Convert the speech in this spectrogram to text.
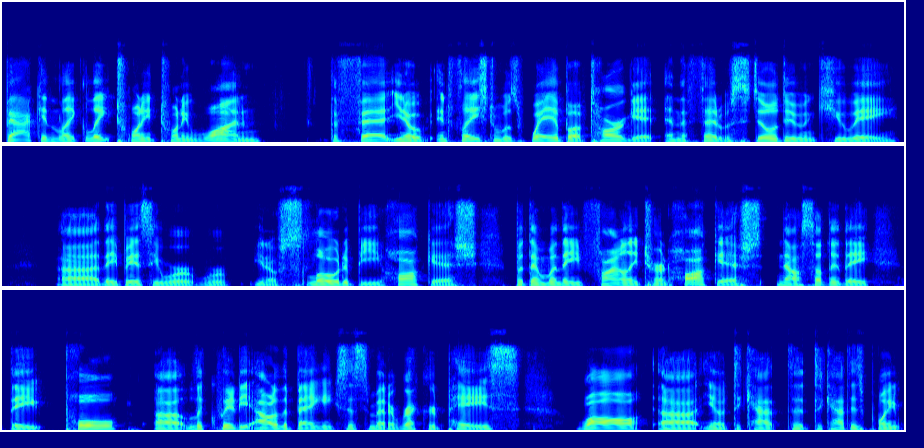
back in like late 2021, the Fed, you know, inflation was way above target and the Fed was still doing QE. Uh, they basically were, were you know slow to be hawkish, but then when they finally turned hawkish, now suddenly they they pull uh, liquidity out of the banking system at a record pace, while uh, you know to, Kat, to, to Cathie's point,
